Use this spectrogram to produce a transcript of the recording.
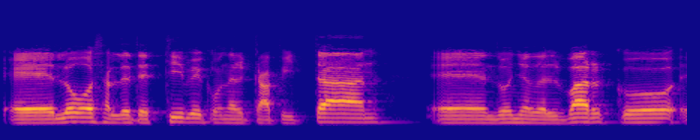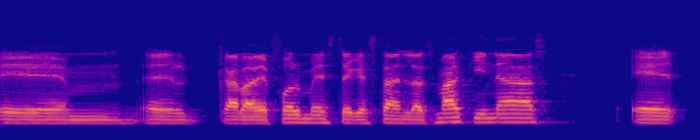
Eh, luego es el detective con el capitán, el dueño del barco, em, el cara deforme este que está en las máquinas. Eh,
